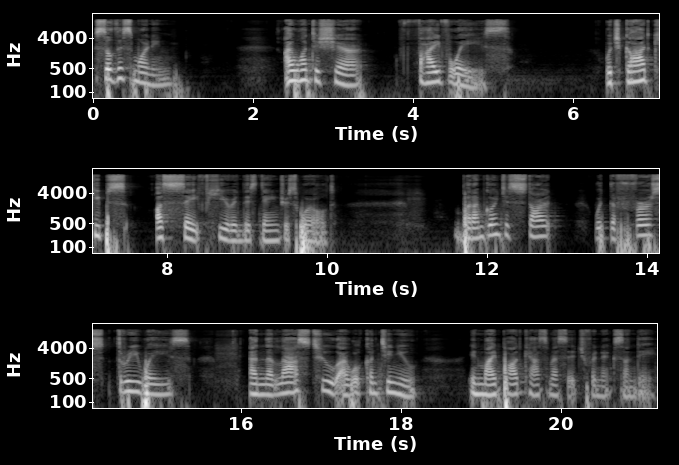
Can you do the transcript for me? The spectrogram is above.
So this morning, I want to share five ways which God keeps us safe here in this dangerous world. But I'm going to start with the first three ways, and the last two I will continue in my podcast message for next Sunday.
